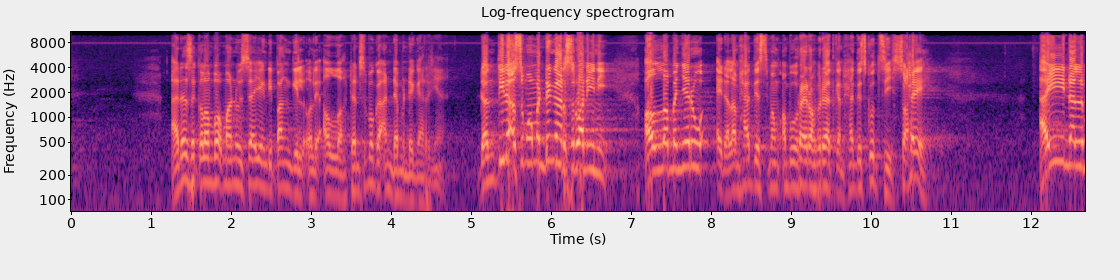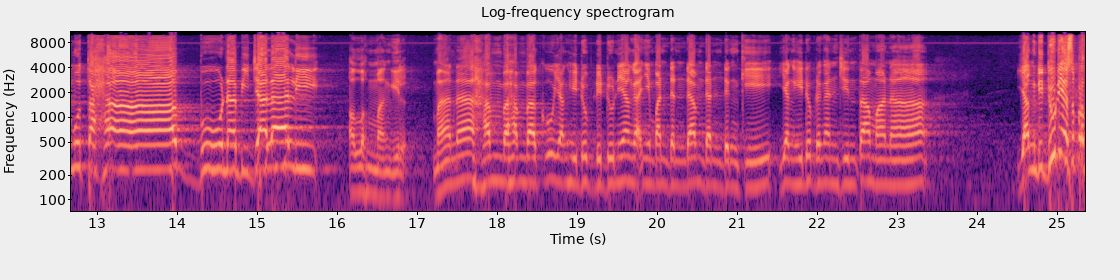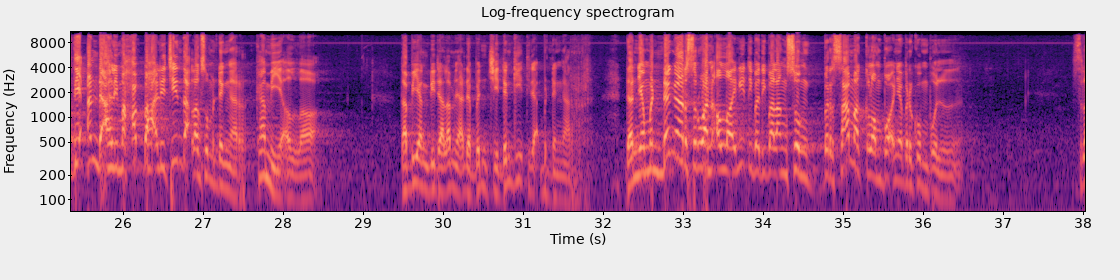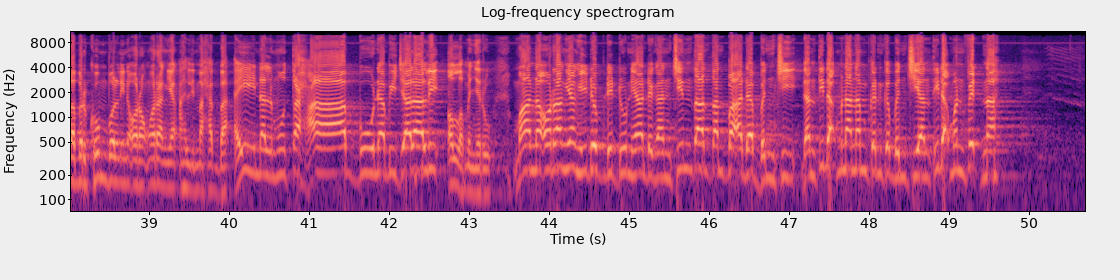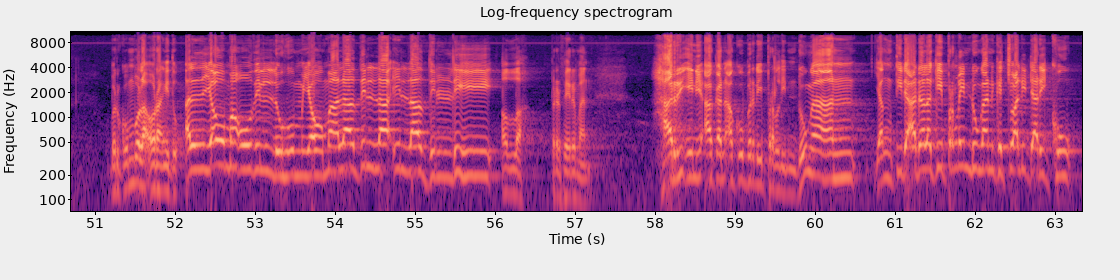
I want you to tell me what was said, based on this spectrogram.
Ada sekelompok manusia yang dipanggil oleh Allah dan semoga anda mendengarnya. Dan tidak semua mendengar seruan ini. Allah menyeru eh dalam hadis Imam Abu Hurairah beriatkan hadis Qudsi sahih. Ainal nabi jalali Allah memanggil Mana hamba-hambaku yang hidup di dunia enggak nyimpan dendam dan dengki? Yang hidup dengan cinta mana Yang di dunia seperti anda ahli mahabbah, ahli cinta Langsung mendengar Kami ya Allah. Tapi yang di dalamnya ada benci, dengki tidak mendengar. Dan yang mendengar seruan Allah ini Tiba-tiba langsung bersama kelompoknya berkumpul. Setelah berkumpul ini orang-orang yang ahli mahabbah ainal mutahabbu nabi jalali? Allah menyeru mana orang yang hidup di dunia dengan cinta tanpa ada benci dan tidak menanamkan kebencian tidak menfitnah berkumpullah orang itu al yauma udhilluhum yauma la dhilla illa dhilli Allah berfirman hari ini akan aku beri perlindungan yang tidak ada lagi perlindungan kecuali dariku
